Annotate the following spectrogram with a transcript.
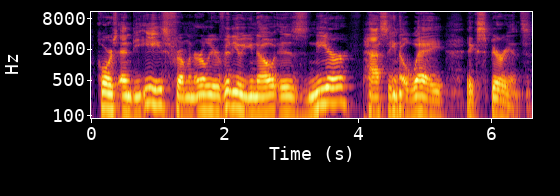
Of course, NDEs from an earlier video you know is near passing away experience.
